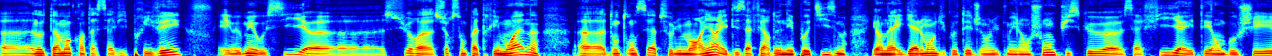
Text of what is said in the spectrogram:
euh, notamment quant à sa vie privée, et, mais aussi sur, sur son patrimoine, dont on ne sait absolument rien, et des affaires de népotisme. Il y en a également du côté de Jean-Luc Mélenchon, puisque sa fille a été embauchée,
